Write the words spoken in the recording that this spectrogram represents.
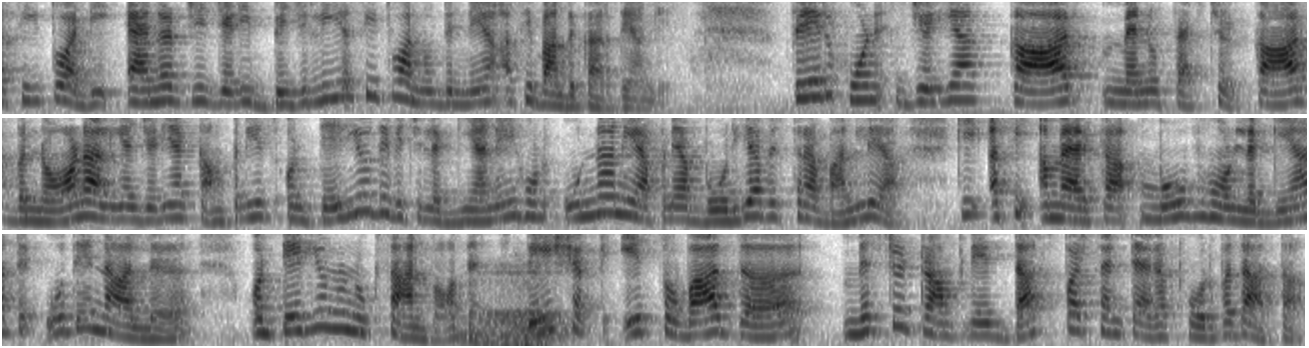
ਅਸੀਂ ਤੁਹਾਡੀ એનર્ਜੀ ਜਿਹੜੀ ਬਿਜਲੀ ਅਸੀਂ ਤੁਹਾਨੂੰ ਦਿੰਨੇ ਆ ਅਸੀਂ ਬੰਦ ਕਰ ਦੇਾਂਗੇ ਫਿਰ ਹੁਣ ਜਿਹੜੀਆਂ ਕਾਰ ਮੈਨੂਫੈਕਚਰ ਕਾਰ ਬਣਾਉਣ ਵਾਲੀਆਂ ਜਿਹੜੀਆਂ ਕੰਪਨੀਆਂ ਓਨਟਾਰੀਓ ਦੇ ਵਿੱਚ ਲੱਗੀਆਂ ਨੇ, ਹੁਣ ਉਹਨਾਂ ਨੇ ਆਪਣਾ ਬੋਰੀਆ ਬਿਸਤਰਾ ਬੰਨ ਲਿਆ ਕਿ ਅਸੀਂ ਅਮਰੀਕਾ ਮੂਵ ਹੋਣ ਲੱਗੇ ਆ ਤੇ ਉਹਦੇ ਨਾਲ ਓਨਟਾਰੀਓ ਨੂੰ ਨੁਕਸਾਨ ਬਹੁਤ ਹੈ। ਬੇਸ਼ੱਕ ਇਸ ਤੋਂ ਬਾਅਦ ਮਿਸਟਰ ਟਰੰਪ ਨੇ 10% ਟੈਰਿਫ ਹੋਰ ਵਧਾਤਾ।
